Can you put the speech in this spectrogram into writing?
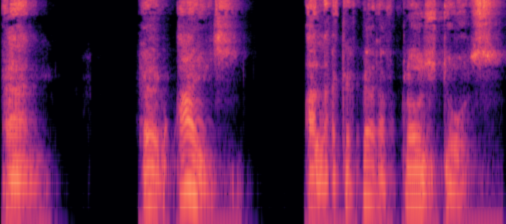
and her eyes are like a pair of closed doors.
